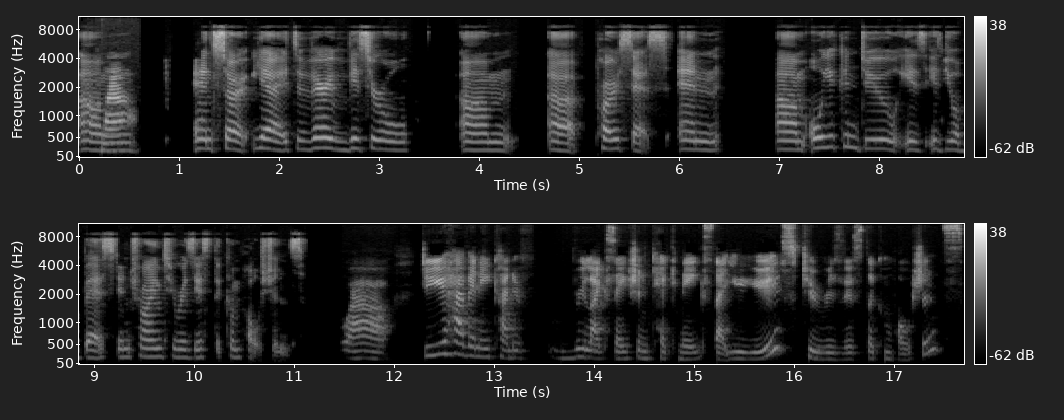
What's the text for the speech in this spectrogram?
Um, wow. And so, yeah, it's a very visceral um, uh, process, and um, all you can do is is your best in trying to resist the compulsions. Wow. Do you have any kind of relaxation techniques that you use to resist the compulsions?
